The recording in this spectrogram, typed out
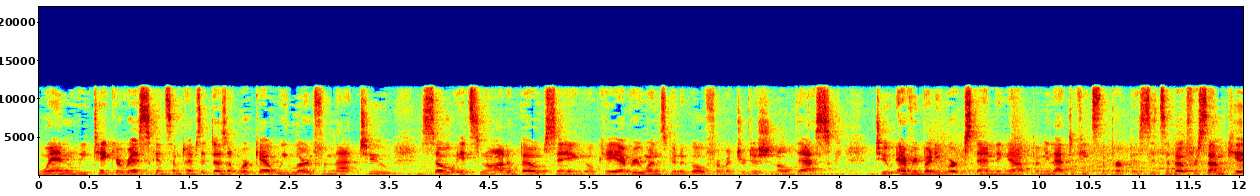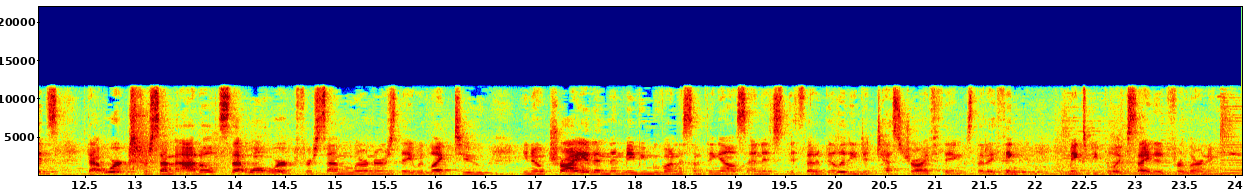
when we take a risk and sometimes it doesn't work out. We learn from that too. So it's not about saying, okay, everyone's going to go from a traditional desk to everybody work standing up. I mean, that defeats the purpose. It's about for some kids, that works. For some adults, that won't work. For some learners, they would like to, you know, try it and then maybe move on to something else. And it's, it's that ability to test drive things that I think makes people excited for learning.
